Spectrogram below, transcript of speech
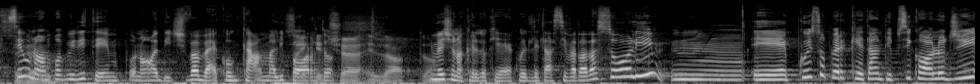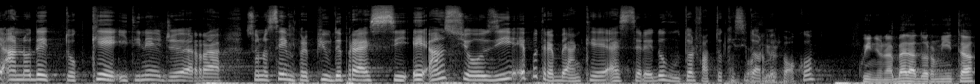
Se uno ha un po' più di tempo, no, dici vabbè, con calma li Sai porto. c'è, esatto. Invece no, credo che a quell'età si vada da soli mm, e questo perché tanti psicologi hanno detto che i teenager sono sempre più depressi e ansiosi e potrebbe anche essere dovuto al fatto che si po' dorme che- poco. Quindi una bella dormita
